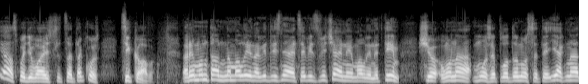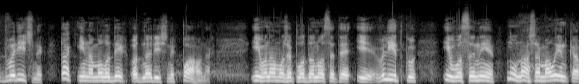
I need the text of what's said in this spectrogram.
Я сподіваюся, що це також цікаво. Ремонтантна малина відрізняється від звичайної малини тим, що вона може плодоносити як на дворічних, так і на молодих однорічних пагонах. І вона може плодоносити і влітку, і восени. Ну, наша малинка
